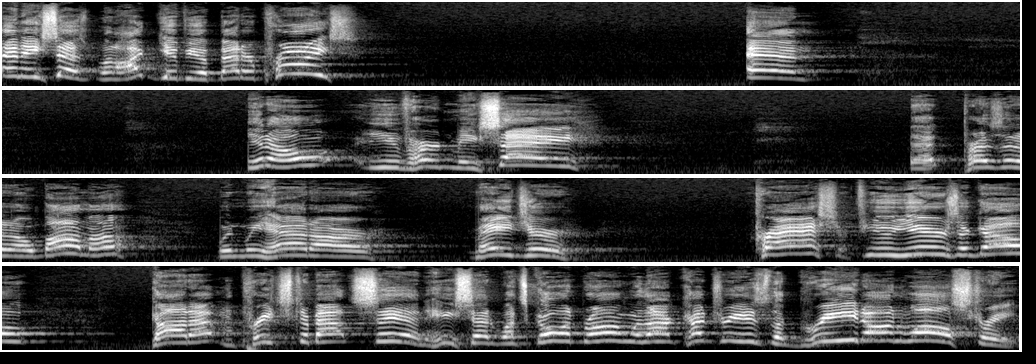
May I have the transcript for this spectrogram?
And he says, Well, I'd give you a better price. And, you know, you've heard me say that President Obama, when we had our major crash a few years ago, got up and preached about sin. He said, What's going wrong with our country is the greed on Wall Street.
